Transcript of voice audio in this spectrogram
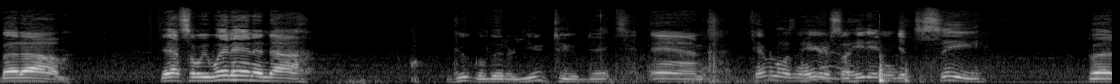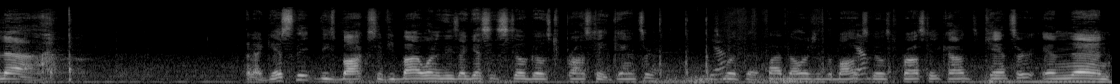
But um, yeah. So we went in and uh, Googled it or YouTubed it, and Kevyn wasn't here, so he didn't get to see. But uh, and I guess that these boxes, if you buy one of these, I guess it still goes to prostate cancer. Yeah. What the five dollars of the box Yeah. goes to prostate con- cancer, and then,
